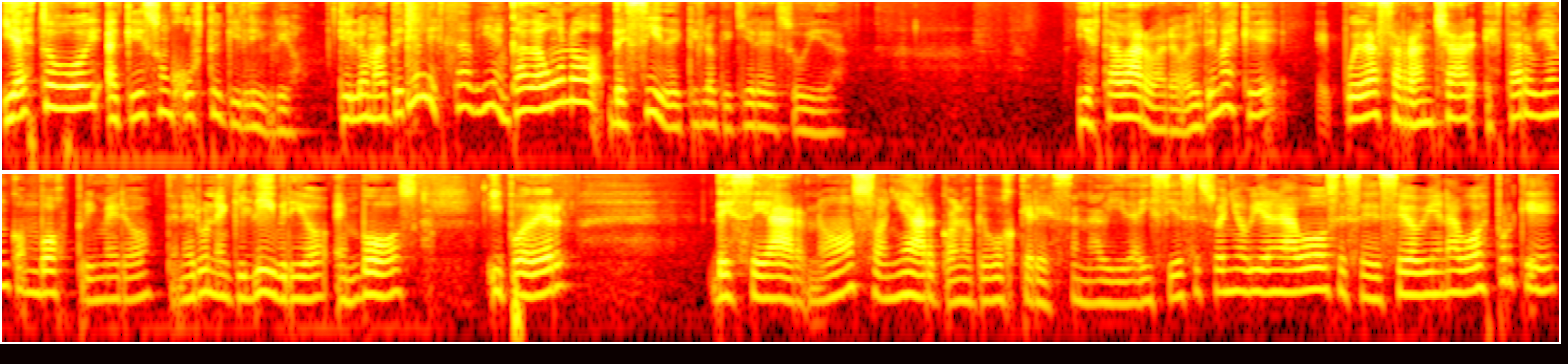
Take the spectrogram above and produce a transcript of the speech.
Y a esto voy a que es un justo equilibrio, que lo material está bien, cada uno decide qué es lo que quiere de su vida. Y está bárbaro. El tema es que puedas arranchar, estar bien con vos primero, tener un equilibrio en vos y poder desear, ¿no? Soñar con lo que vos querés en la vida. Y si ese sueño viene a vos, ese deseo viene a vos, es porque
